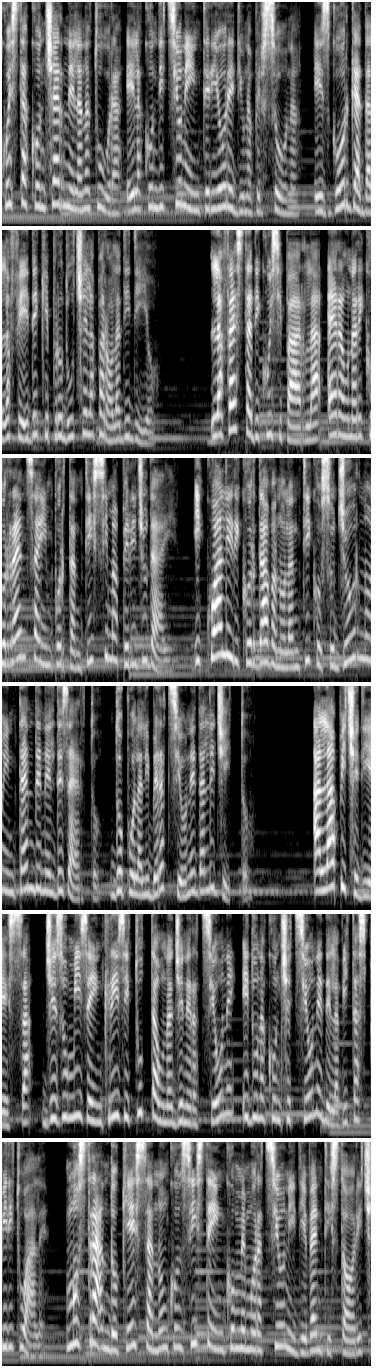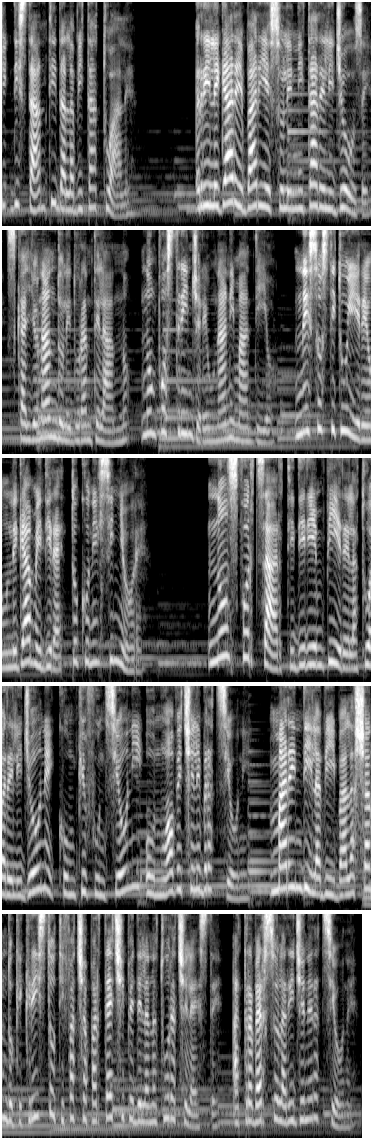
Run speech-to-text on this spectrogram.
Questa concerne la natura e la condizione interiore di una persona e sgorga dalla fede che produce la parola di Dio. La festa di cui si parla era una ricorrenza importantissima per i giudei, i quali ricordavano l'antico soggiorno in tende nel deserto, dopo la liberazione dall'Egitto. All'apice di essa, Gesù mise in crisi tutta una generazione ed una concezione della vita spirituale, mostrando che essa non consiste in commemorazioni di eventi storici distanti dalla vita attuale. Rilegare varie solennità religiose, scaglionandole durante l'anno, non può stringere un'anima a Dio, né sostituire un legame diretto con il Signore. Non sforzarti di riempire la tua religione con più funzioni o nuove celebrazioni, ma rendila viva lasciando che Cristo ti faccia partecipe della natura celeste, attraverso la rigenerazione.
